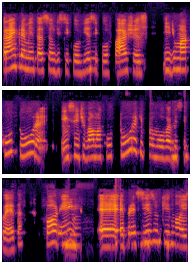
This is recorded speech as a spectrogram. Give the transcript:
para a implementação de ciclovias, ciclofaixas e de uma cultura, incentivar uma cultura que promova a bicicleta, porém, é, é preciso que nós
